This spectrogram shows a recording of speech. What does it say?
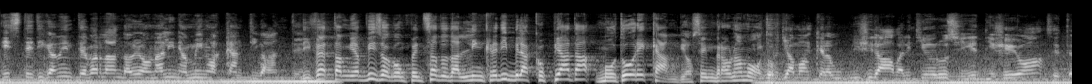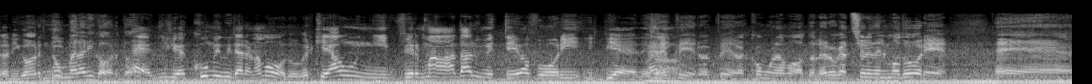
esteticamente parlando aveva una linea meno accantivante. Difetto a mio avviso compensato dall'incredibile accoppiata motore cambio, sembra una moto. Ricordiamo anche la pubblicità Valentino Rossi che diceva, se te la ricordi. Non me la ricordo. Eh, dice è come guidare una moto, perché a ogni fermata lui metteva fuori il piede. Eh, è no? vero, è vero, è come una moto. L'erogazione del motore è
